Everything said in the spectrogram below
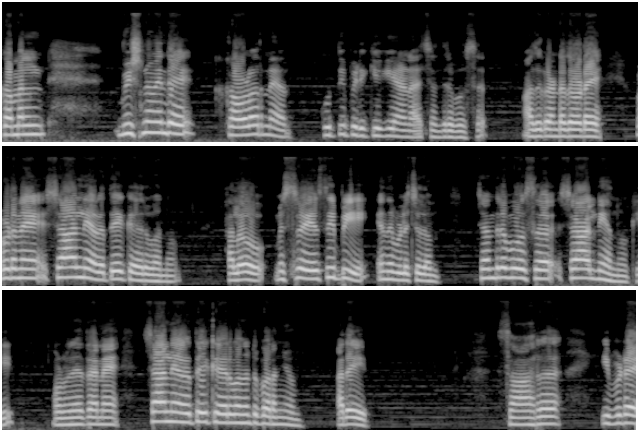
കമൽ വിഷ്ണുവിന്റെ കോളറിന് കുത്തിപ്പിടിക്കുകയാണ് ചന്ദ്രബോസ്. അത് കണ്ടതോടെ ഉടനെ ശാലിനി അകത്തേക്ക് കയറി വന്നു. Hello mister A C P എന്ന് വിളിച്ചതും ചന്ദ്രബോസ് ശാലിനിയെ നോക്കി. ഉടനെ തന്നെ ശാലിനി അകത്തേക്ക് കയറി വന്നിട്ട് പറഞ്ഞു അതെ സാറ് ഇവിടെ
